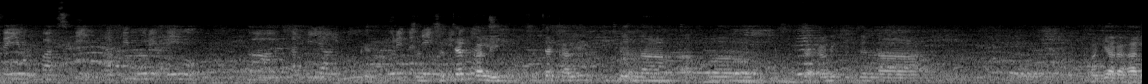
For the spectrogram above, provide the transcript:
saya ubah speed tapi murid tengok. Ha, tapi yang ni Okey. murid tak tengok. Setiap kali, je. setiap kali kita nak apa, setiap kali kita nak bagi arahan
